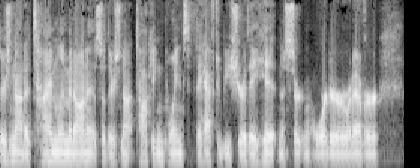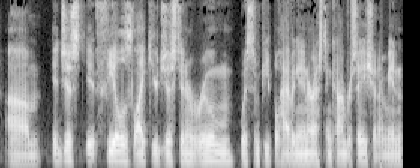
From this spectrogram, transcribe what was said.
There's not a time limit on it, so there's not talking points that they have to be sure they hit in a certain order or whatever. Um, it just it feels like you're just in a room with some people having an interesting conversation. I mean,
